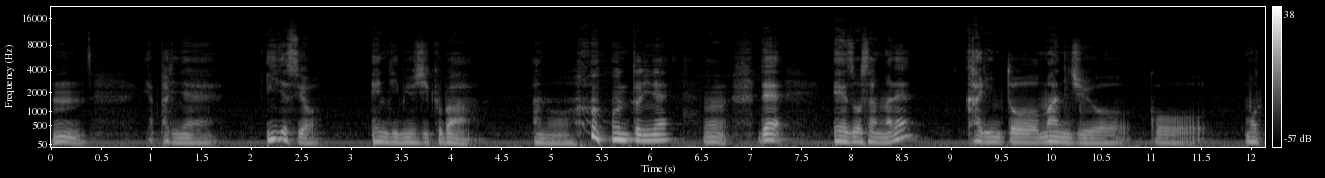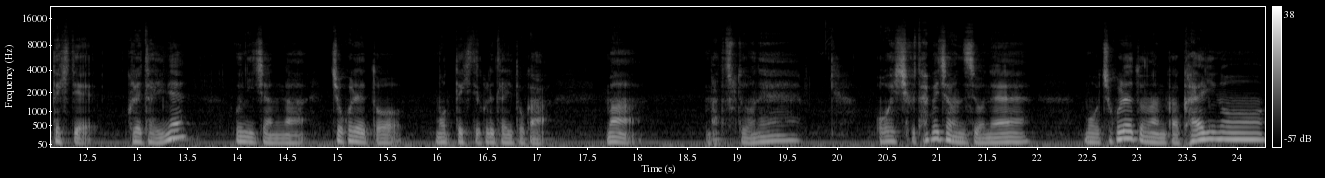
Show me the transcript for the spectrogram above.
うん、やっぱりねいいですよ。エンディミュージックバー。あの 本当にね。うん、で映像さんがねかりんとまんじゅうをこう持ってきてくれたりね。うにちゃんがチョコレートを持ってきてくれたりとか。まあまたそれをね美味しく食べちゃうんですよね。もうチョコレートなんか帰りの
